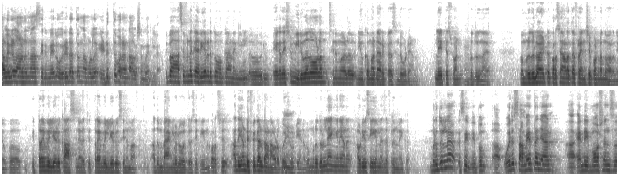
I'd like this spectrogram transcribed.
ആളുകളാണെന്ന് ആ സിനിമയിൽ ഒരിടത്തും നമ്മൾ എടുത്തു പറയേണ്ട ആവശ്യം വരില്ല. ഇപ്പൊ ആസിഫിന്റെ കരിയർ എടുത്ത് നോക്കുകയാണെങ്കിൽ ഒരു ഏകദേശം ഇരുപതോളം സിനിമകൾ ന്യൂകമർ ഡയറക്ടേഴ്സിന്റെ കൂടെയാണ്. Latest one Mridul Nair. ഇപ്പോൾ മൃദുലുമായിട്ട് കുറച്ച് നാളത്തെ ഫ്രണ്ട്ഷിപ്പ് ഉണ്ടെന്ന് പറഞ്ഞു. ഇപ്പോൾ ഇത്രയും വലിയൊരു കാസ്റ്റിനെ വെച്ച് ഇത്രയും വലിയൊരു സിനിമ അതും ബാംഗ്ലൂർ പോലത്തെ സിറ്റിയിൽ നിന്ന് കുറച്ച് അധികം ഡിഫിക്കൽട്ടാണ് അവിടെ പോയി ഷൂട്ട് ചെയ്യാൻ. അപ്പോൾ മൃദുലിനെ എങ്ങനെയാണ് how do see him as a film maker മൃദുലിനെ സി ഇപ്പം ഒരു സമയത്ത് ഞാൻ എന്റെ എന്റെ ഇമോഷൻസ്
